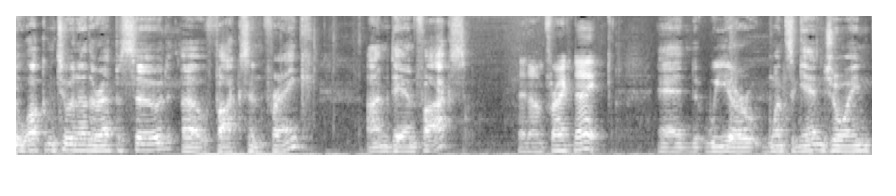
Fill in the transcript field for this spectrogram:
welcome to another episode of Fox and Frank. I'm Dan Fox, And I'm Frank Knight. and we are once again joined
